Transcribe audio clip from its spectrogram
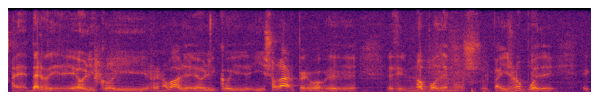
eh, eh, verde, eólico y renovable, eólico y, y solar, pero eh, es decir, no podemos, el país no puede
